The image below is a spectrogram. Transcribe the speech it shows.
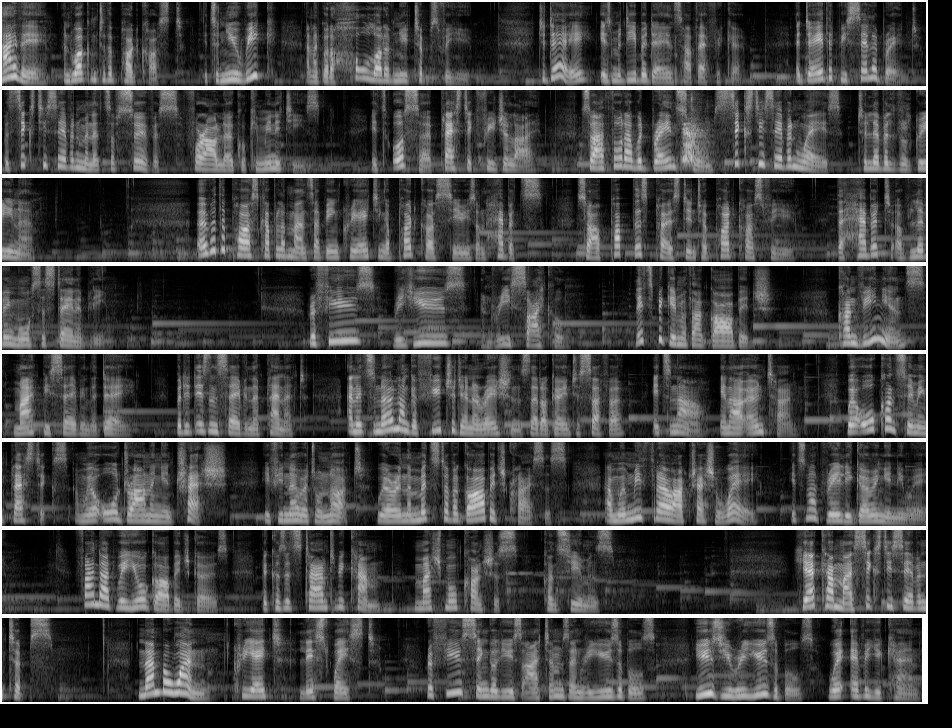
Hi there, and welcome to the podcast. It's a new week, and I've got a whole lot of new tips for you. Today is Madiba Day in South Africa, a day that we celebrate with 67 minutes of service for our local communities. It's also Plastic Free July, so I thought I would brainstorm 67 ways to live a little greener. Over the past couple of months, I've been creating a podcast series on habits, so I'll pop this post into a podcast for you The Habit of Living More Sustainably. Refuse, reuse, and recycle. Let's begin with our garbage. Convenience might be saving the day, but it isn't saving the planet, and it's no longer future generations that are going to suffer, it's now, in our own time. We're all consuming plastics, and we're all drowning in trash. If you know it or not, we are in the midst of a garbage crisis, and when we throw our trash away, it's not really going anywhere. Find out where your garbage goes, because it's time to become much more conscious consumers. Here come my 67 tips. Number one, create less waste. Refuse single use items and reusables. Use your reusables wherever you can.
